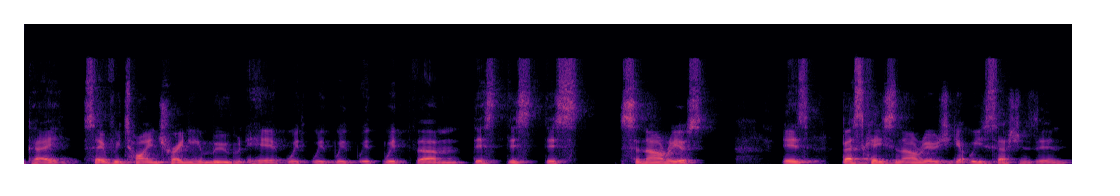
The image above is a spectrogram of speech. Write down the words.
Okay. So if we tie in training and movement here with, with, with, with, with um, this, this, this scenario is best case scenario is you get all your sessions in,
